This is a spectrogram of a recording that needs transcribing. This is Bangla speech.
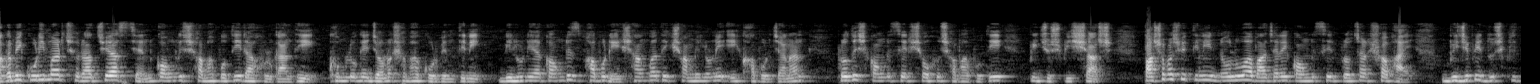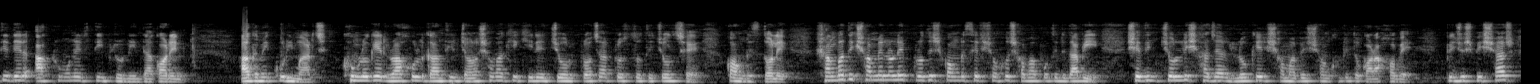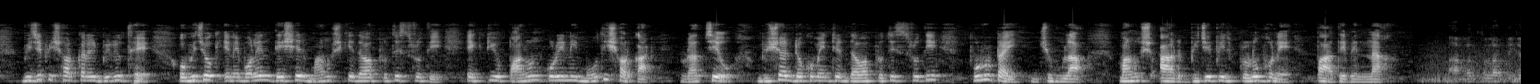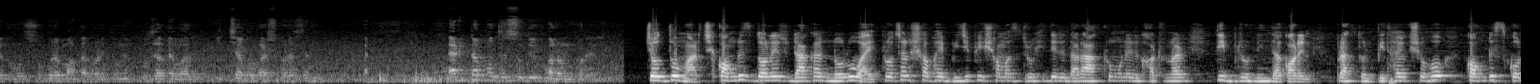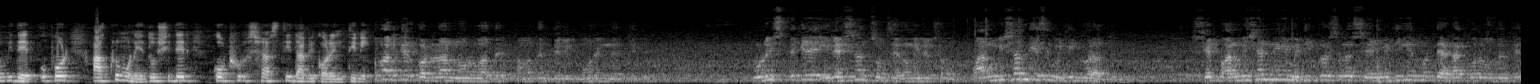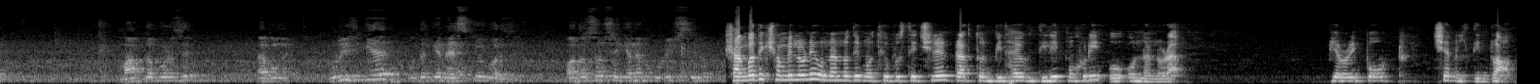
আগামী কুড়ি মার্চ রাজ্যে আসছেন কংগ্রেস সভাপতি রাহুল গান্ধী। খুমলুঙে জনসভা করবেন তিনি। বিলুনিয়া কংগ্রেস ভবনে সাংবাদিক সম্মেলনে এই খবর জানান প্রদেশ কংগ্রেসের সহ সভাপতি পীযূষ বিশ্বাস। পাশাপাশি তিনি নলুয়া বাজারে কংগ্রেসের প্রচার সভায় বিজেপি দুষ্কৃতীদের আক্রমণের তীব্র নিন্দা করেন। আগামী কুড়ি মার্চ খুমলুগের রাহুল গান্ধীর জনসভাকে ঘিরে জোর প্রচার প্রস্তুতি চলছে কংগ্রেস দলে। সাংবাদিক সম্মেলনে প্রদেশ কংগ্রেসের সহ সভাপতির দাবি, সেদিন চল্লিশ হাজার লোকের সমাবেশ সংঘটিত করা হবে। পীযূষ বিশ্বাস, বিজেপি সরকারের বিরুদ্ধে অভিযোগ এনে বলেন, দেশের মানুষকে দেওয়া প্রতিশ্রুতি একটিও পালন করেনি মোদী সরকার। রাজ্যেও ভীষণ ডকুমেন্টের দেওয়া প্রতিশ্রুতি পুরোটাই জুমলা। মানুষ আর বিজেপির প্রলোভনে পা দেবেন না। আগরতলা থেকে রহস্য করে মাতার বাড়িতে উনি পূজা দেওয়ার ইচ্ছা প্রকাশ করেছেন। একটা প্রতিশ্রুতি পালন করেনি। চোদ্দ মার্চ কংগ্রেস দলের ডাকা নলুয়ায় প্রচার সভায় বিজেপি সমাজদ্রোহীদের দ্বারা আক্রমণের ঘটনার তীব্র নিন্দা করেন। প্রাক্তন বিধায়ক সহ কংগ্রেস কর্মীদের উপর আক্রমণে দোষীদের কঠোর শাস্তি দাবি করেন তিনি। ঘটনা নলুয়াতে আমাদের দিলীপ মোহরের নেতৃত্বে। পুলিশ থেকে ইলেকশন চলছে এবং ইলেকশন পারমিশন দিয়েছে মিটিং করার জন্য। সে পারমিশন নিয়ে মিটিং করেছিল, সেই মিটিং এর মধ্যে অ্যাটাক করে ওদেরকে, মারধর করেছে এবং পুলিশ গিয়ে ওদেরকে রেস্কিউ করেছে। অথচ সেখানে পুলিশ ছিল। সাংবাদিক সম্মেলনে অন্যান্যদের মধ্যে উপস্থিত ছিলেন প্রাক্তন বিধায়ক দিলীপ মুহুরি ও অন্যান্যরা। রিপোর্ট, চ্যানেল তিন রাত।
